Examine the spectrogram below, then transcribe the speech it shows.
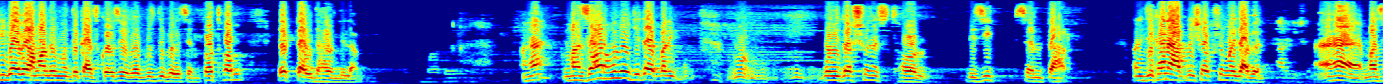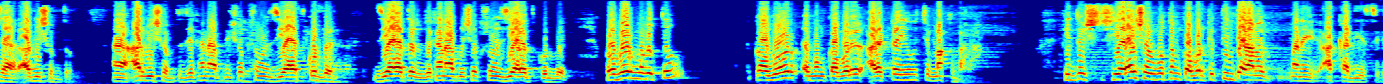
কীভাবে আমাদের মধ্যে কাজ করেছে এবার বুঝতে পেরেছেন? প্রথম একটা উদাহরণ দিলাম। হ্যাঁ? মাজার হলো যেটা মানে পরিদর্শনের স্থল ভিজিট সেন্টার মানে যেখানে আপনি সবসময় যাবেন। হ্যাঁ মাজার আরবি শব্দ। হ্যাঁ আরবি শব্দ যেখানে আপনি সবসময় জিয়ারত করবেন। জিয়ারতের যেখানে আপনি সবসময় জিয়ারত করবেন। কবর মূলত কবর এবং কবরের আরেকটাই হচ্ছে মাকবারা। কিন্তু শিয়ারাই সর্বপ্রথম কবরকে তিনটা নামে মানে আখ্যা দিয়েছে।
